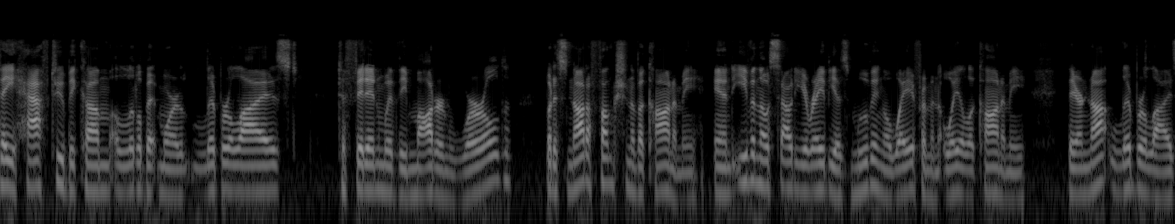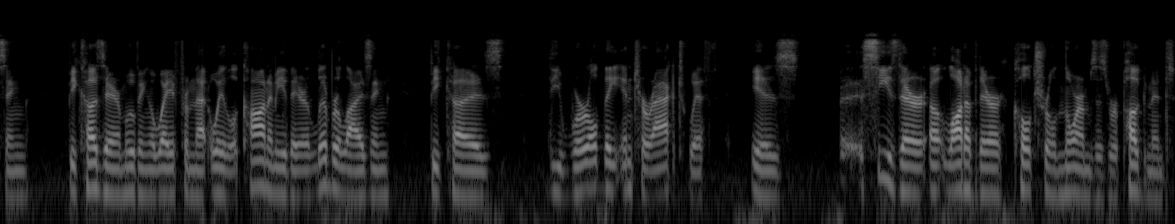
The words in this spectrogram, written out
they have to become a little bit more liberalized to fit in with the modern world, but it's not a function of economy. And even though Saudi Arabia is moving away from an oil economy, they are not liberalizing because they are moving away from that oil economy. They are liberalizing because the world they interact with is uh, sees their a lot of their cultural norms as repugnant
